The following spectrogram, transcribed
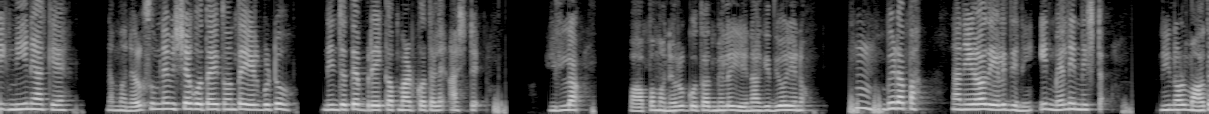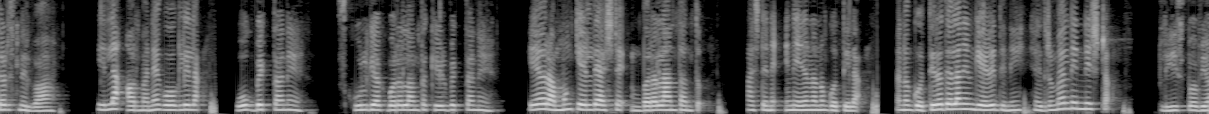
ಈಗ ನೀನು ಯಾಕೆ? ನಮ್ಮ ಮನೆಯವ್ರಿಗೆ ಸುಮ್ಮನೆ ವಿಷಯ ಗೊತ್ತಾಯ್ತು ಅಂತ ಹೇಳ್ಬಿಟ್ಟು ನಿನ್ನ ಜೊತೆ ಬ್ರೇಕಪ್ ಮಾಡ್ಕೋತಾಳೆ ಅಷ್ಟೇ. ಇಲ್ಲ, ಪಾಪ ಮನೆಯವ್ರಿಗೆ ಗೊತ್ತಾದ್ಮೇಲೆ ಏನಾಗಿದೆಯೋ ಏನೋ. ಹ್ಞೂ ಬಿಡಪ್ಪ, ನಾನು ಹೇಳೋದು ಹೇಳಿದ್ದೀನಿ, ಇನ್ಮೇಲೆ ನಿನ್ನ ಇಷ್ಟ ನೀನು ಅವಳು ಮಾತಾಡಿಸ್ಲಿಲ್ವಾ ಇಲ್ಲ, ಅವ್ರ ಮನೆಗೆ ಹೋಗ್ಲಿಲ್ಲ. ಹೋಗ್ಬೇಕು ತಾನೆ. ಸ್ಕೂಲ್ಗೆ ಯಾಕೆ ಬರಲ್ಲ ಅಂತ ಕೇಳ್ಬೇಕು ತಾನೆ. ಏ, ಅವ್ರ ಅಮ್ಮಂಗೆ ಕೇಳಿದೆ ಅಷ್ಟೇ, ಬರಲ್ಲ ಅಂತಂತು. ಅಷ್ಟೇ ಇನ್ನೇನು ನನಗೆ ಗೊತ್ತಿಲ್ಲ. ನನಗೆ ಗೊತ್ತಿರೋದೆಲ್ಲ ನಿಮ್ಗೆ ಹೇಳಿದ್ದೀನಿ, ಇದ್ರ ಮೇಲೆ ನಿನ್ನ ಇಷ್ಟ ಪ್ಲೀಸ್ ಭವ್ಯ,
